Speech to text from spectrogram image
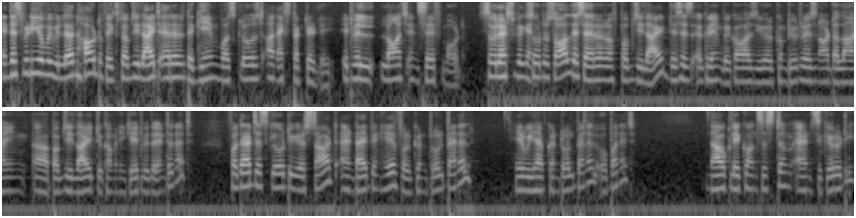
In this video we will learn how to fix PUBG Lite error the game was closed unexpectedly. It will launch in safe mode. So let's begin. So to solve this error of PUBG Lite, this is occurring because your computer is not allowing uh, PUBG Lite to communicate with the internet. For that just go to your start and type in here for control panel. Here we have control panel, open it. Now click on system and security.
